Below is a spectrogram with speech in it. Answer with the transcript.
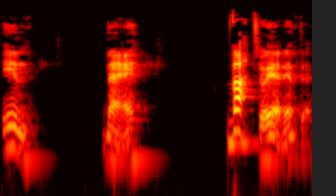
In... Nej, Va? så är det inte.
